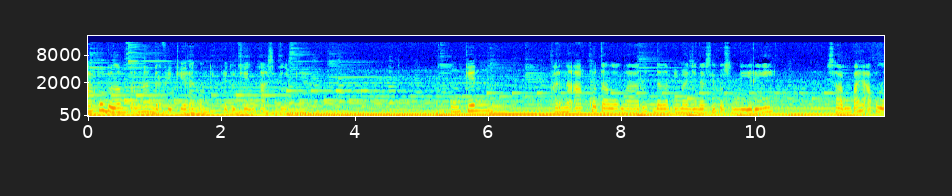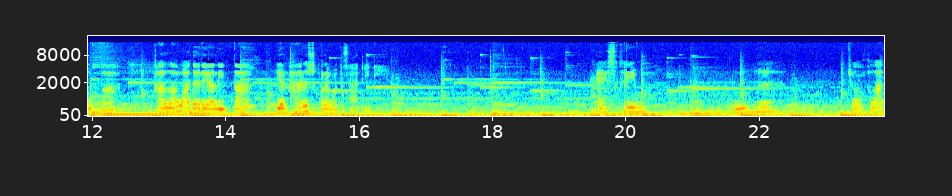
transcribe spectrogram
Aku belum pernah berpikiran untuk jatuh cinta sebelumnya. Mungkin karena aku terlalu larut dalam imajinasiku sendiri sampai aku lupa kalau ada realita yang harus aku lewati saat ini. Es krim, bunga, coklat,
